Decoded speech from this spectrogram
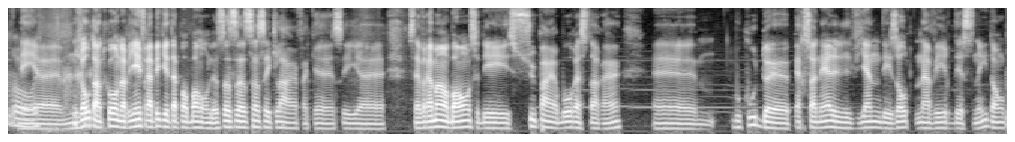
Mais euh, nous autres, en tout cas, on n'a rien frappé qui n'était pas bon. Là. Ça, ça, c'est clair. Fait que c'est, vraiment bon. C'est des super beaux restaurants beaucoup de personnel viennent des autres navires Disney. Donc,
